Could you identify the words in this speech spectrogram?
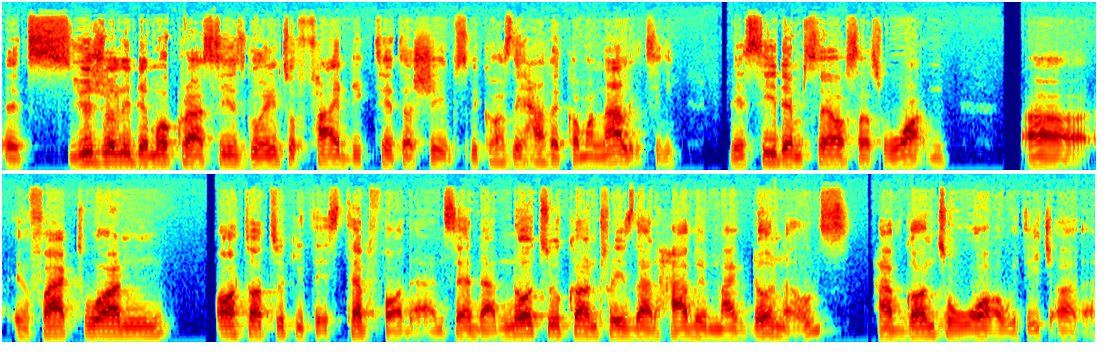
It's usually democracies going to fight dictatorships because they have a commonality. They see themselves as one. Uh, in fact, one author took it a step further and said that no two countries that have a McDonald's have gone to war with each other.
